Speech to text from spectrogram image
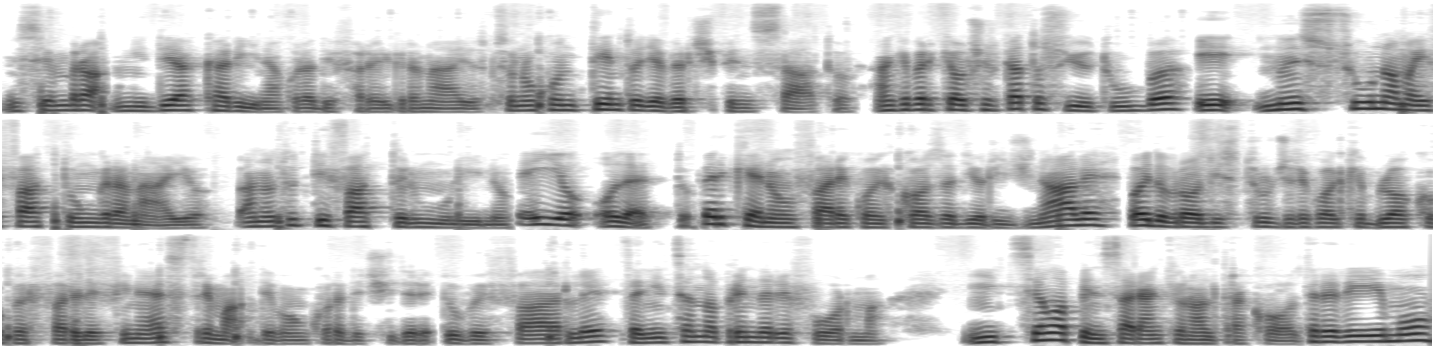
Mi sembra un'idea carina quella di fare il granaio, sono contento di averci pensato, anche perché ho cercato su YouTube e nessuno ha mai fatto un granaio, hanno tutti fatto il mulino e io ho detto perché non fare qualcosa di originale? Poi dovrò distruggere qualche blocco per fare le finestre, ma devo ancora decidere dove farle. Sta iniziando a prendere forma. Iniziamo a pensare anche a un'altra cosa. Creeremo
